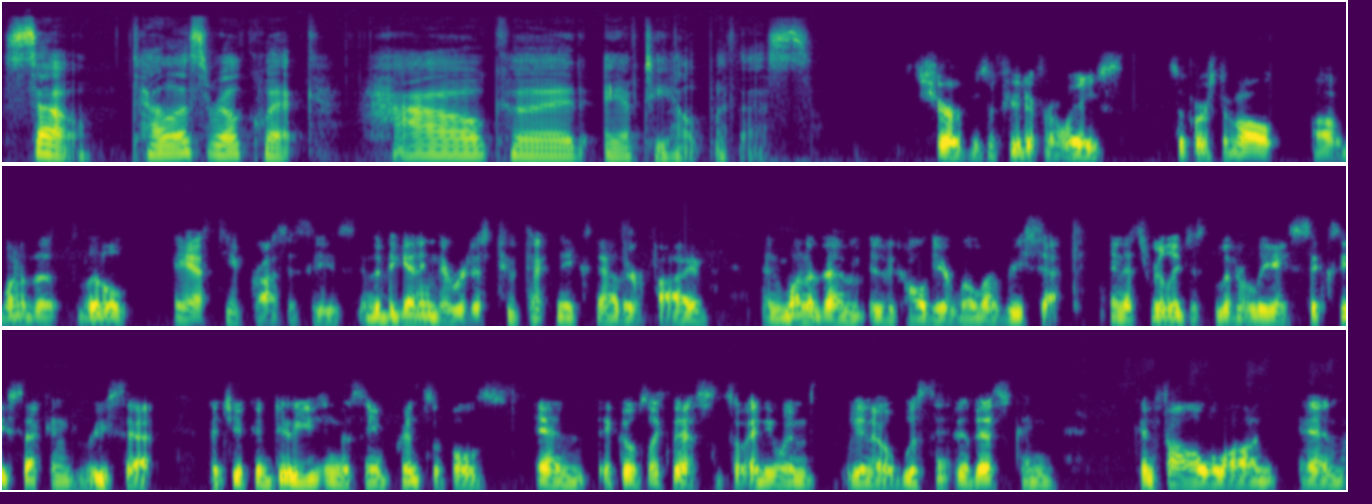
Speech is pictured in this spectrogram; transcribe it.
So, tell us real quick how could AFT help with this? sure there's a few different ways so first of all uh, one of the little aft processes in the beginning there were just two techniques now there are five and one of them is we call the aroma reset and it's really just literally a 60 second reset that you can do using the same principles and it goes like this so anyone you know listening to this can can follow along and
